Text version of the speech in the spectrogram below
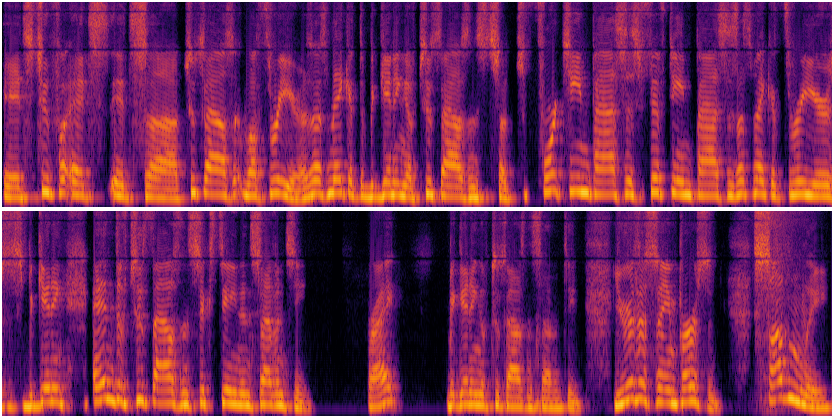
It's two. It's it's uh, 2000. Well, three years. Let's make it the beginning of 2000. So 14 passes, 15 passes. Let's make it three years. It's beginning end of 2016 and 17, right? Beginning of 2017. You're the same person. Suddenly,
